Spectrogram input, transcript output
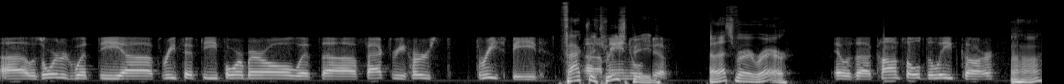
Uh, it was ordered with the uh, 350 four barrel with uh, factory Hurst three speed. Factory uh, three speed. shift. Oh, that's very rare. It was a console delete car. Uh huh.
